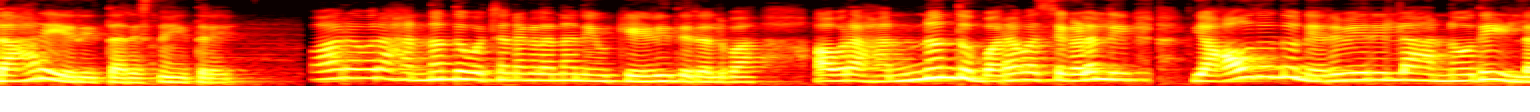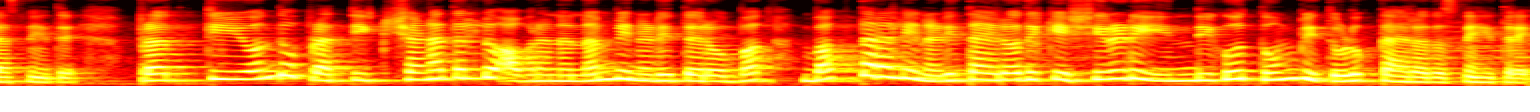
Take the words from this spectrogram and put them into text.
ದಾರೆ ಎರೀತಾರೆ ಸ್ನೇಹಿತರೆ. ಅವರ ಹನ್ನೊಂದು ವಚನಗಳನ್ನು ನೀವು ಕೇಳಿದಿರಲ್ವಾ ಅವರ ಹನ್ನೊಂದು ಭರವಸೆಗಳಲ್ಲಿ ಯಾವುದೊಂದು ನೆರವೇರಿಲ್ಲ ಅನ್ನೋದೇ ಇಲ್ಲ ಸ್ನೇಹಿತರೆ. ಪ್ರತಿಯೊಂದು ಪ್ರತಿ ಕ್ಷಣದಲ್ಲೂ ಅವರನ್ನು ನಂಬಿ ನಡೀತಾ ಇರೋ ಭಕ್, ಭಕ್ತರಲ್ಲಿ ನಡೀತಾ ಇರೋದಕ್ಕೆ ಶಿರಡಿ ಇಂದಿಗೂ ತುಂಬಿ ತುಳುಕ್ತಾ ಇರೋದು ಸ್ನೇಹಿತರೆ.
